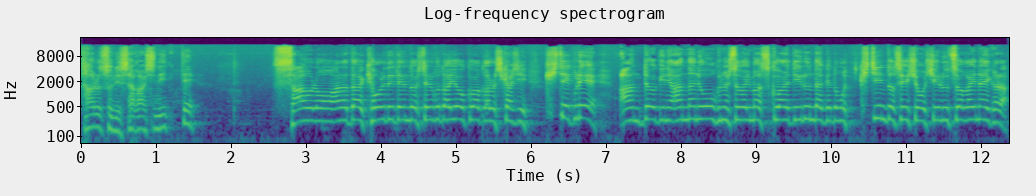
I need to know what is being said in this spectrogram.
タルソに探しに行ってサウロあなたは教理で伝道していることはよくわかる。しかし、来てくれ。あん時にあんなに多くの人が今救われているんだけども、きちんと聖書を教える器がいないから、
